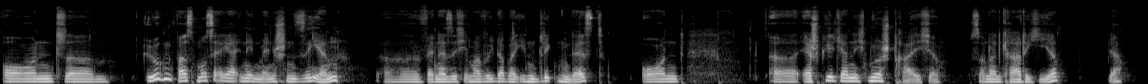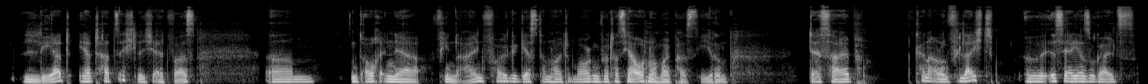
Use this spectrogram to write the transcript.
Und ähm, irgendwas muss er ja in den Menschen sehen, äh, wenn er sich immer wieder bei ihnen blicken lässt. Und äh, er spielt ja nicht nur Streiche, sondern gerade hier, ja, lehrt er tatsächlich etwas. Ähm, und auch in der finalen Folge gestern, heute Morgen wird das ja auch nochmal passieren. Deshalb keine Ahnung, vielleicht äh, ist er ja sogar als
